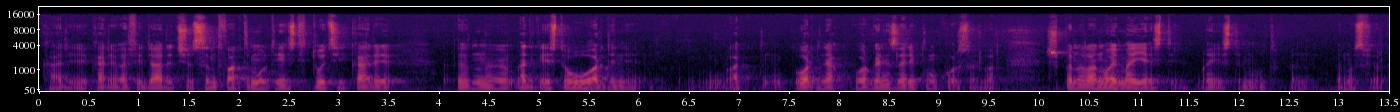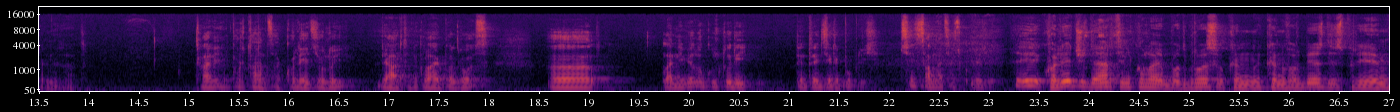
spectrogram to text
care, care va fi, deoarece sunt foarte multe instituții care, în, adică este o ordine, la ordinea organizării concursurilor. Și până la noi mai este, mai este mult până, până o să fie organizat care e importanța Colegiului de Arte Nicolae Păgros uh, la nivelul culturii de întregii republici. Ce înseamnă acest colegiu? Ei, Colegiul de Arte Nicolae Bodgrosu, când, când vorbesc despre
